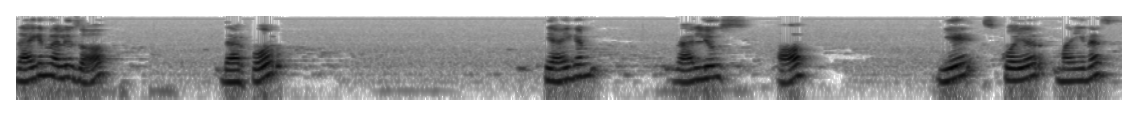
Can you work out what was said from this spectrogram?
the eigenvalues of therefore the eigenvalues of a square minus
